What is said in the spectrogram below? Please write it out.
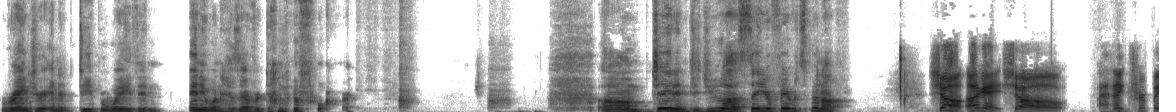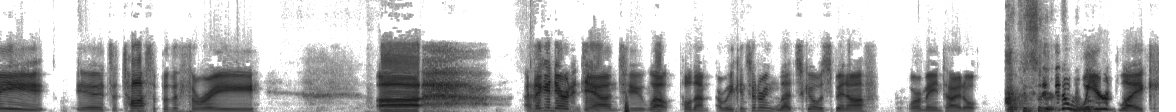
Ranger in a deeper way than anyone has ever done before. um, Jayden, did you uh, say your favorite spinoff? So, okay, so I think for me, it's a toss up of the three. Uh, I think I narrowed it down to, well, hold on. Are we considering Let's Go a spin off or a main title? I Is consider it a weird, like,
